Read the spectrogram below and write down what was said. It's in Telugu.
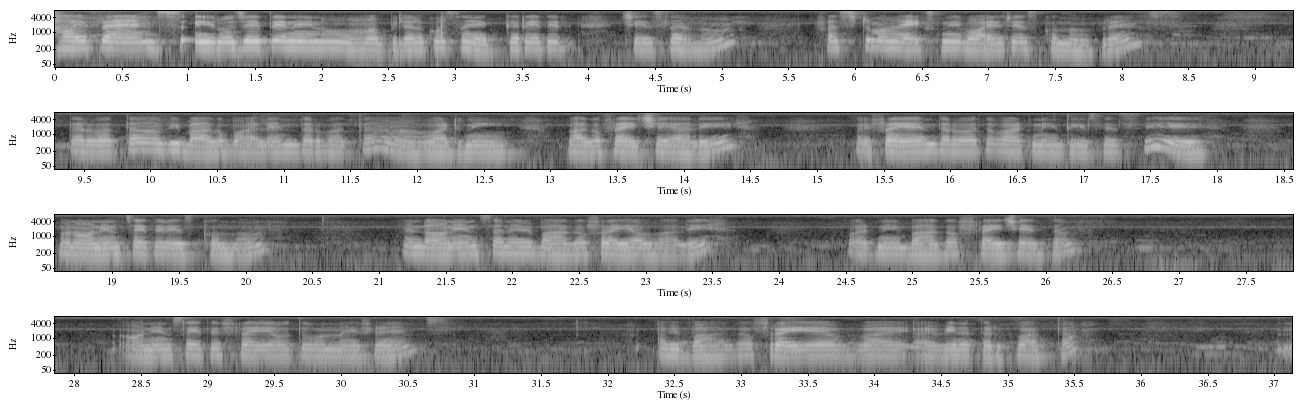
Hi friends. ఈరోజైతే నేను మా పిల్లల కోసం ఎగ్ కర్రీ అయితే చేశాను. ఫస్ట్ మనం ఎగ్స్ని బాయిల్ చేసుకుందాం ఫ్రెండ్స్. తర్వాత అవి బాగా బాయిల్ అయిన తర్వాత వాటిని బాగా ఫ్రై చేయాలి. అవి ఫ్రై అయిన తర్వాత వాటిని తీసేసి మనం ఆనియన్స్ అయితే వేసుకుందాం. అండ్ ఆనియన్స్ అనేవి బాగా ఫ్రై అవ్వాలి. వాటిని బాగా ఫ్రై చేద్దాం. ఆనియన్స్ అయితే ఫ్రై అవుతూ ఉన్నాయి ఫ్రెండ్స్. అవి బాగా ఫ్రై అవ్వ అయిన తర్వాత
